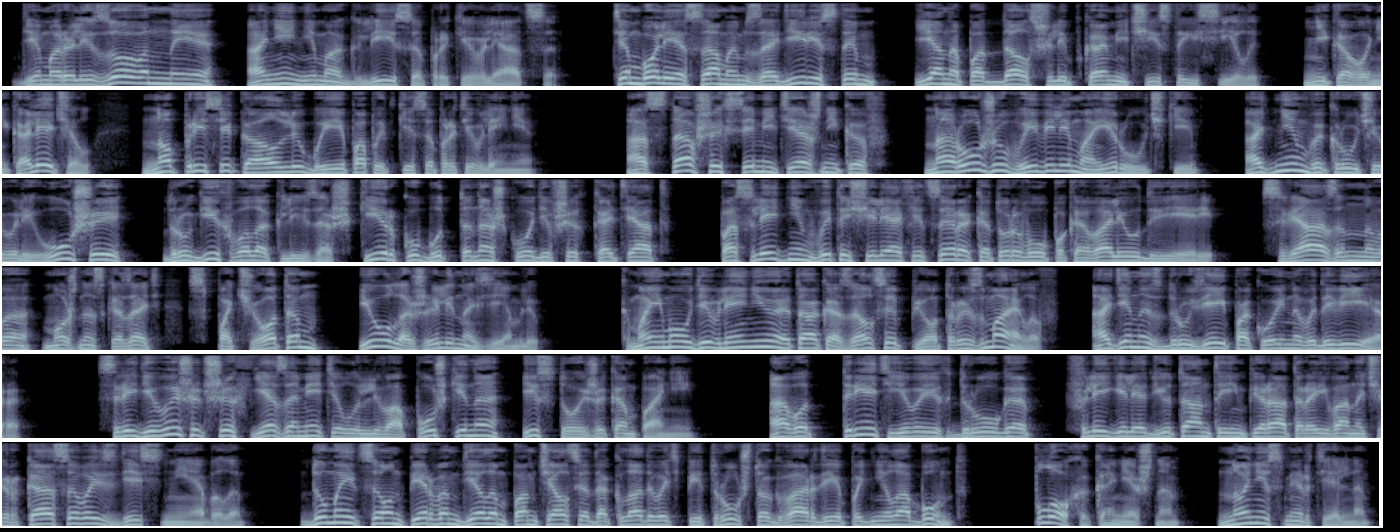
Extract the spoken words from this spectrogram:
Деморализованные, они не могли сопротивляться. Тем более самым задиристым я нападал шлепками чистой силы. Никого не калечил, но пресекал любые попытки сопротивления. Оставшихся мятежников наружу вывели мои ручки. Одним выкручивали уши, других волокли за шкирку, будто нашкодивших котят. Последним вытащили офицера, которого упаковали у двери, связанного, можно сказать, с почетом, и уложили на землю. К моему удивлению, это оказался Петр Измайлов. один из друзей покойного Девиера. Среди вышедших я заметил Льва Пушкина из той же компании. А вот третьего их друга, флигеля-адъютанта императора Ивана Черкасова, здесь не было. Думается, он первым делом помчался докладывать Петру, что гвардия подняла бунт. Плохо, конечно, но не смертельно.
